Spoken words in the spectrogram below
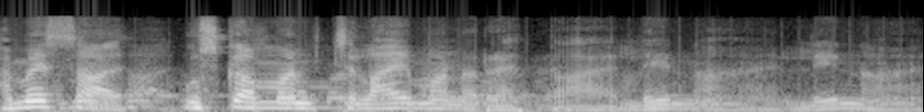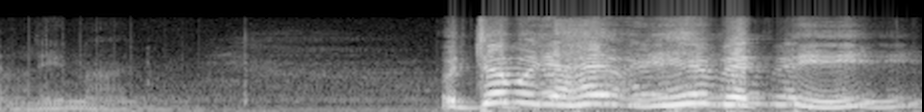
हमेशा उसका मन चलाए मन रहता है, लेना है लेना है लेना है। जब यह यह व्यक्ति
